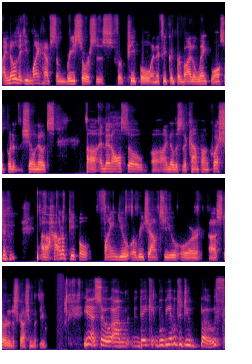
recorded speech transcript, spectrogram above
I know that you might have some resources for people, and if you could provide a link, we'll also put it in the show notes. Uh, and then also, uh, I know this is a compound question. Uh, how do people find you or reach out to you or uh, start a discussion with you? Yeah, so um, they can, will be able to do both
